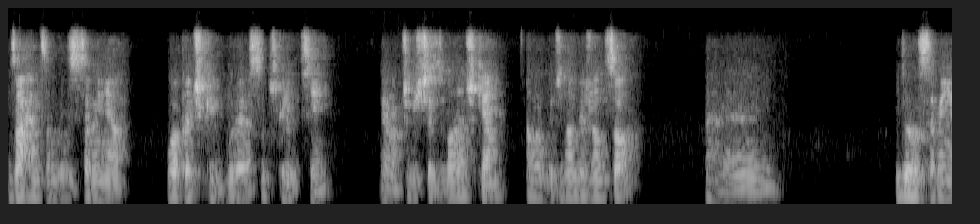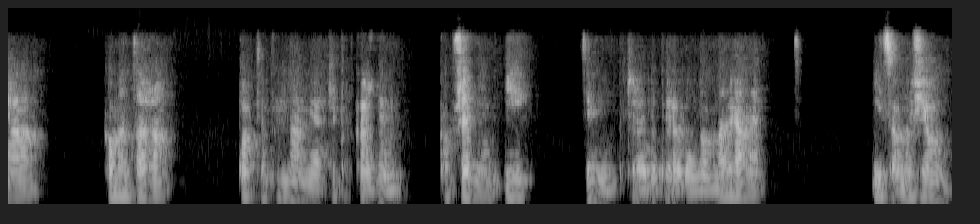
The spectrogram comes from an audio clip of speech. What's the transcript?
Zachęcam- do zostawienia łapeczki w górę, subskrypcji, oczywiście z dzwoneczkiem, aby być na bieżąco. I do zostawienia komentarza pod tym filmem, jak i pod każdym poprzednim i tymi, które dopiero będą nagrane. I co, my się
